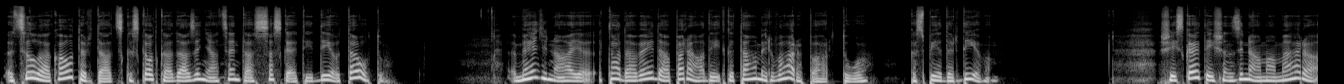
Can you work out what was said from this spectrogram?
Cilvēku autoritātes, kas kaut kādā ziņā centās saskaitīt dievu tautu, mēģināja tādā veidā parādīt, ka tām ir vara pār to, kas pieder dievam. Šī skaitīšana zināmā mērā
